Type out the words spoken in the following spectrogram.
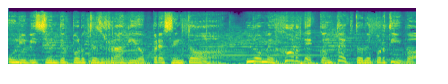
Univisión Deportes Radio presentó lo mejor de Contacto Deportivo.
